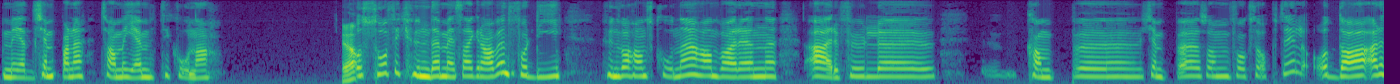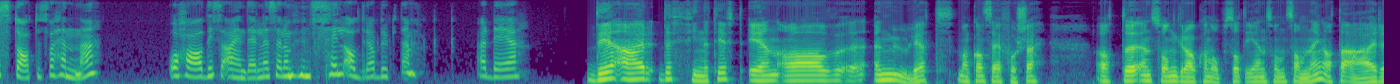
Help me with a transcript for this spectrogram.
medkjemperne ta med hjem til kona. Ja. Og så fikk hun dem med seg i graven fordi hun var hans kone. Han var en ærefull øh, kampkjempe som folk så opp til. Og da er det status for henne å ha disse eiendelene, selv om hun selv aldri har brukt dem. Er det Det er definitivt en av en mulighet man kan se for seg. At eh, en sånn grav kan oppstått i en sånn sammenheng, at det er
